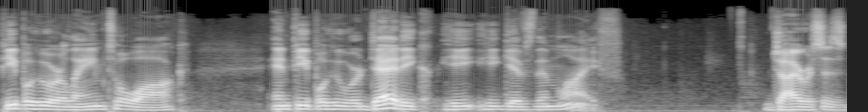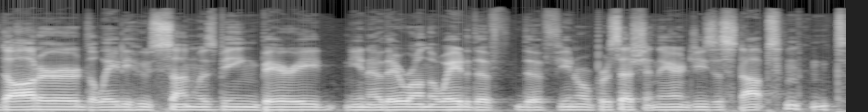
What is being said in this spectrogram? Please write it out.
people who are lame to walk, and people who were dead. He he he gives them life. Jairus's daughter, the lady whose son was being buried, you know, they were on the way to the the funeral procession there, and Jesus stops him and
